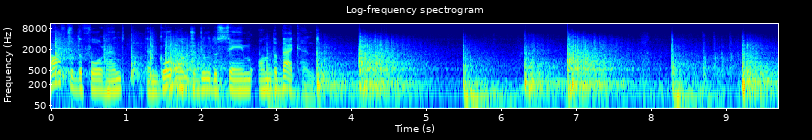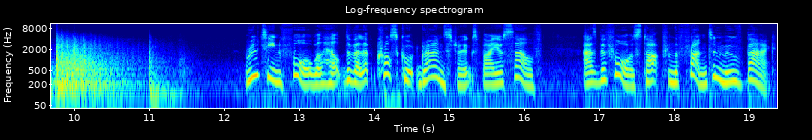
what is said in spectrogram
After the forehand, then go on to do the same on the backhand. Routine 4 will help develop cross-court ground strokes by yourself. As before, start from the front and move back,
